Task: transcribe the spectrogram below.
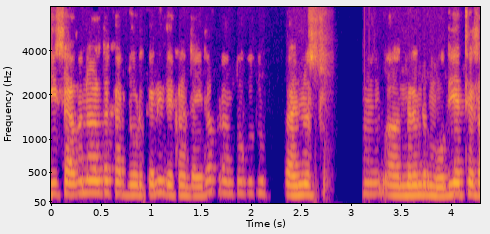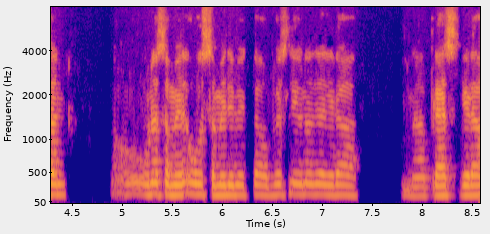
G7 ਨਾਲ ਤਾਂ ਖੈਰ ਜੋੜ ਕੇ ਨਹੀਂ ਦੇਖਣਾ ਚਾਹੀਦਾ ਪਰੰਤੂ ਕਿਉਂਕਿ ਪ੍ਰਾਈਮ ਮਿਨਿਸਟਰ ਨਰਿੰਦਰ ਮੋਦੀ ਇੱਥੇ ਸਨ। ਉਹਨਾਂ ਸਮੇਂ, ਉਸ ਸਮੇਂ ਦੇ ਵਿੱਚ ਆਬਵੀਅਸਲੀ ਉਹਨਾਂ ਦਾ ਜਿਹੜਾ ਪ੍ਰੈਸ ਜਿਹੜਾ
